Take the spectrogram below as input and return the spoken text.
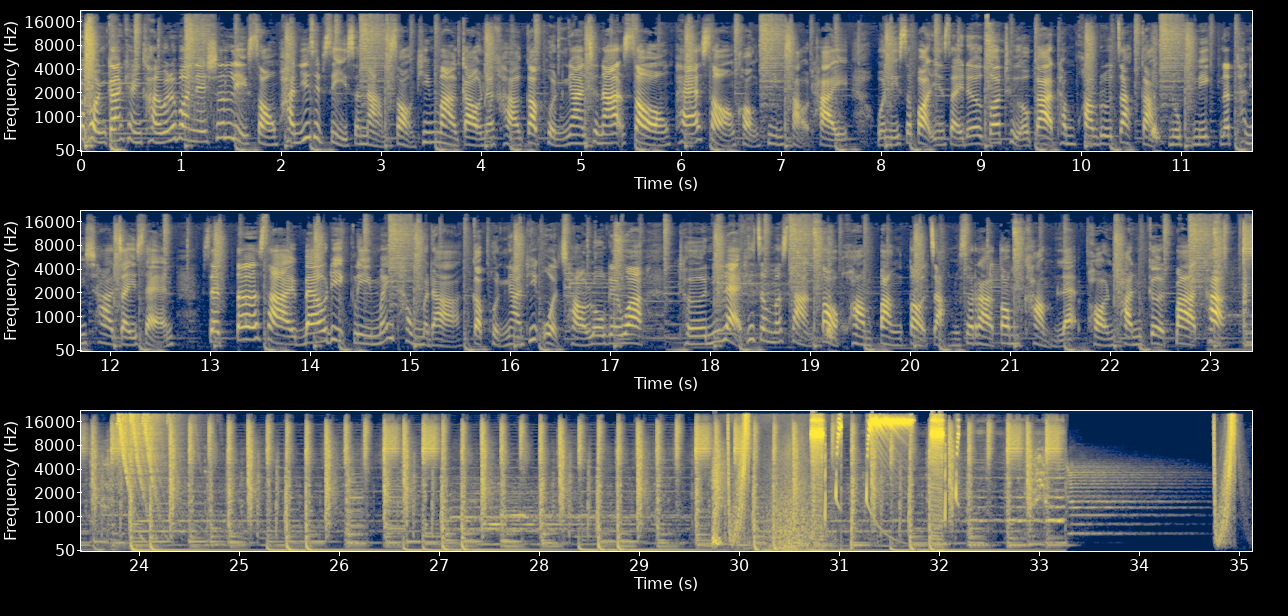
รุปผลการแข่งขันวอลเลย์บอลเนชั่นลีก 2024 สนาม 2 ที่มาเก๊านะคะ กับผลงานชนะ 2 แพ้ 2 ของทีมสาวไทย วันนี้ Sport Insider ก็ถือโอกาสทำความรู้จักกับนุกนิก นัทนิชาใจแสน เซตเตอร์สายแบลดีกรีไม่ธรรมดา กับผลงานที่อวดชาวโลกได้ว่า เธอนี่แหละที่จะมาสานต่อความปังต่อจากนุสราต้อมขำและพรพันธ์เกิดปาดค่ะ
